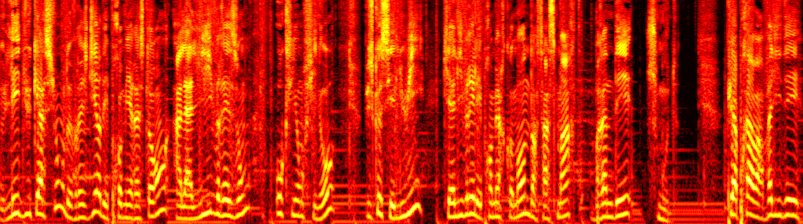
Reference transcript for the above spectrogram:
de l'éducation, devrais-je dire, des premiers restaurants, à la livraison aux clients finaux, puisque c'est lui qui a livré les premières commandes dans sa Smart brandée Smooth. Puis après avoir validé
